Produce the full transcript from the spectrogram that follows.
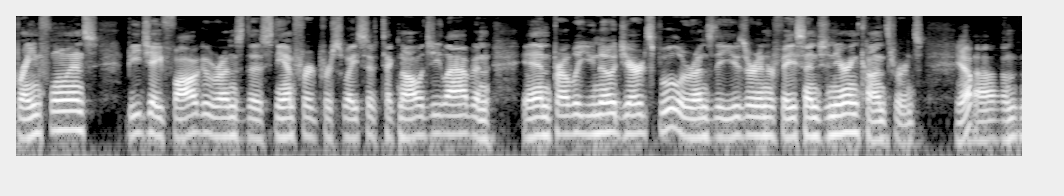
Brainfluence, B.J. Fogg, who runs the Stanford Persuasive Technology Lab, and and probably you know Jared Spool, who runs the User Interface Engineering Conference. Yep. Um,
